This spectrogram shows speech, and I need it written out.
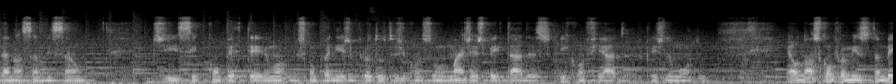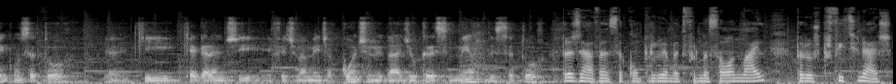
da nossa ambição de se converter em uma das companhias de produtos de consumo mais respeitadas e confiadas do mundo. É o nosso compromisso também com o setor, é, que quer garantir efetivamente a continuidade e o crescimento desse setor. Para já avança com o um programa de formação online para os profissionais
